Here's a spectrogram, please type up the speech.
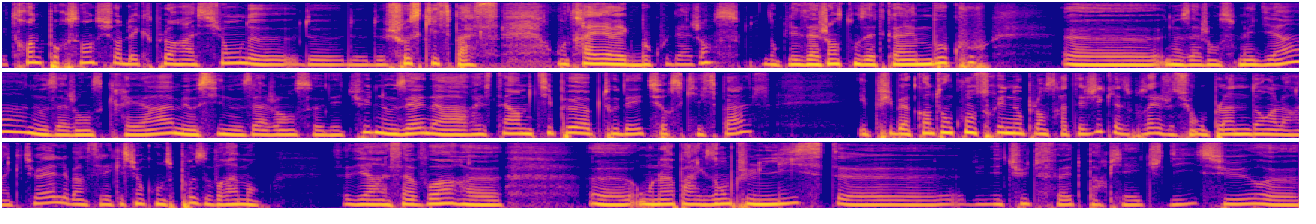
et 30% sur de l'exploration de, choses qui se passent. On travaille avec beaucoup d'agences, donc les agences nous aident quand même beaucoup. Euh, nos agences médias, nos agences créa, mais aussi nos agences d'études nous aident à rester un petit peu up-to-date sur ce qui se passe. Et puis, ben, quand on construit nos plans stratégiques, c'est pour ça que je suis en plein dedans à l'heure actuelle, ben, c'est les questions qu'on se pose vraiment. C'est-à-dire à savoir, euh, on a par exemple une liste euh, d'une étude faite par PhD sur euh,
